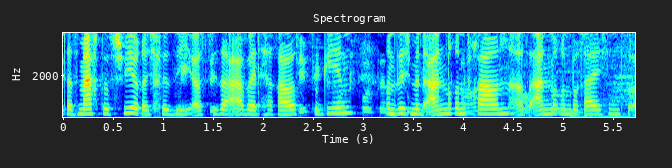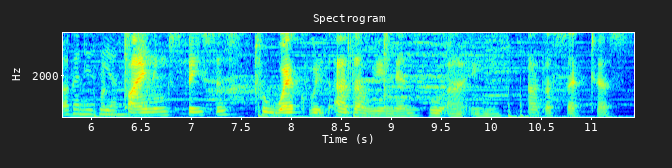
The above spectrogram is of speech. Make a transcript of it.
Das macht es schwierig für sie, aus dieser Arbeit herauszugehen und sich mit anderen Frauen aus anderen Bereichen zu organisieren. Finding spaces to work with other women who are in other sectors.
